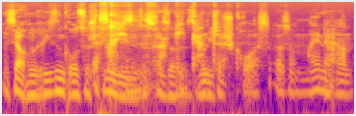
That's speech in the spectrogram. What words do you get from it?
Ist ja auch ein riesengroßes Spiel. ist riesen, das war Also, ist gigantisch groß, also meine Ja. Herren.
